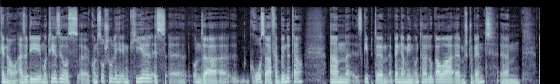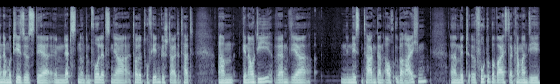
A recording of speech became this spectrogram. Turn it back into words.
Genau, also die Mothesius äh, Kunsthochschule hier in Kiel ist äh, unser äh, großer Verbündeter. Ähm, es gibt ähm, Benjamin Unterlogauer, ähm, Student an der Mothesius, der im letzten und im vorletzten Jahr tolle Trophäen gestaltet hat. Genau die werden wir in den nächsten Tagen dann auch überreichen äh, mit äh, Fotobeweis. Da kann man die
